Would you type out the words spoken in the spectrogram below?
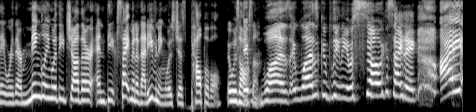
they were there mingling with each other. And the excitement of that evening was just palpable. It was awesome. It was. It was completely. It was so exciting. I,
